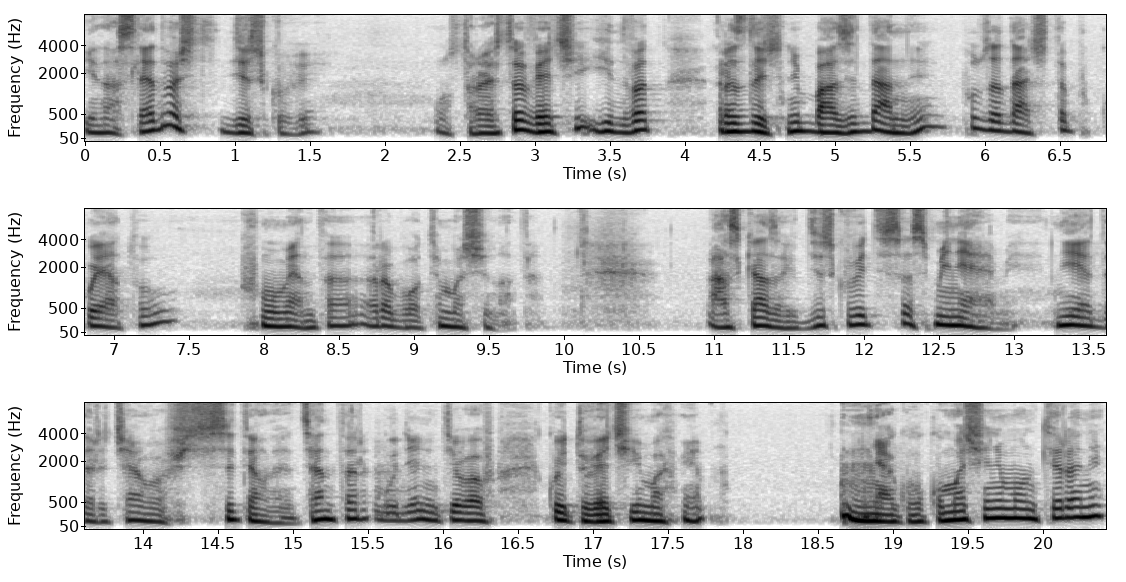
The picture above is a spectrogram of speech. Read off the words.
И на следващите дискови устройства вече идват различни бази данни по задачата, по която в момента работи машината. Аз казах, дисковите са сменяеми. Ние, да речем, в изчислителния център, годините, в които вече имахме няколко машини монтирани,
